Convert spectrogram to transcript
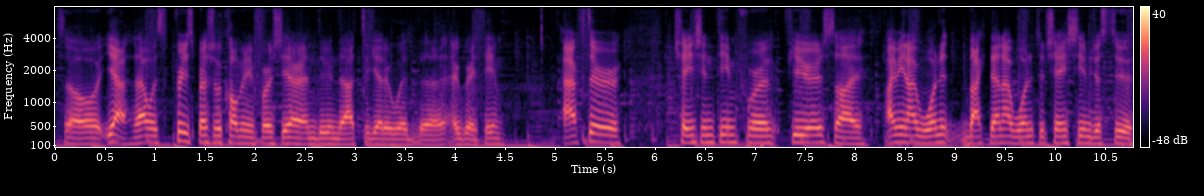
So yeah, that was pretty special coming in first year and doing that together with uh, a great team. After changing team for a few years. I, I mean, I wanted back then. I wanted to change team just to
